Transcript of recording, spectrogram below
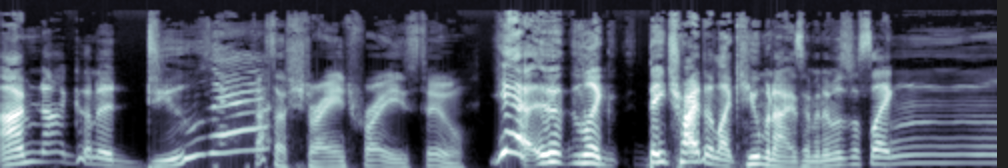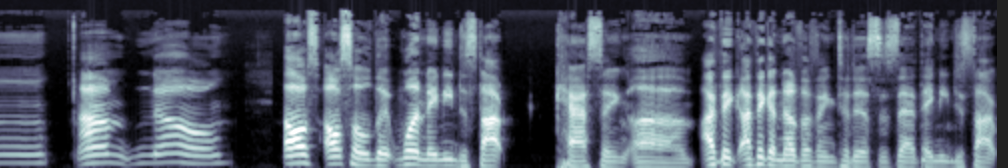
I'm not gonna do that. That's a strange phrase too. Yeah, it, like they tried to like humanize him, and it was just like, mm, um, no. Also, also that one they need to stop casting. Um, I think I think another thing to this is that they need to stop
